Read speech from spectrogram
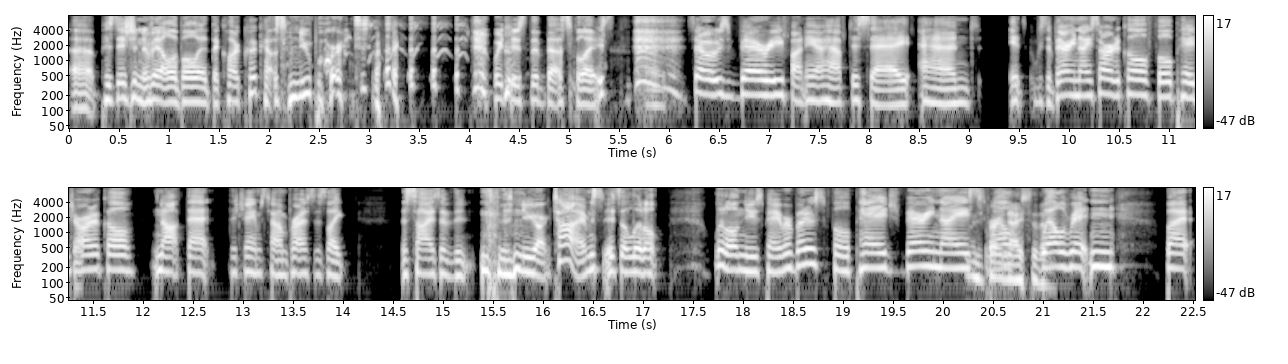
uh, position available at the Clarke Cooke House in Newport." Which is the best place. So it was very funny, I have to say. And it was a very nice article, full page article. Not that the Jamestown Press is like the size of the, the New York Times. It's a little little newspaper, but it was full page, very nice, very well, nice well written. But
